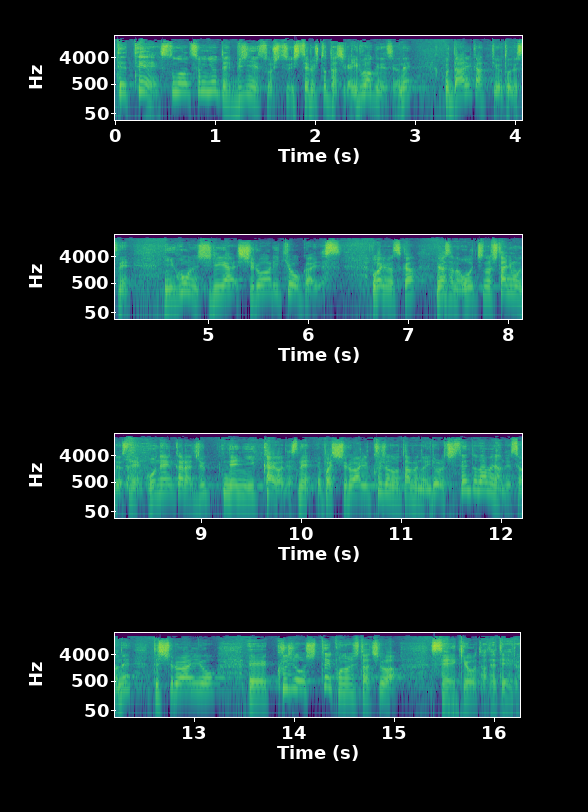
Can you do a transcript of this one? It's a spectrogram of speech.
ててそのそれによってビジネスをしてる人たちがいるわけですよね。これ誰かっていうとですね日本シリアシロアリ協会です。わかりますか？皆さんのお家の下にもですね5年から10年に1回はですねやっぱりシロアリ駆除のためのいろいろ自然とダメなんですよね。でシロアリを、えー、駆除してこの人たちは生計を立てている。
